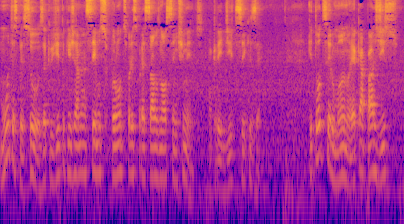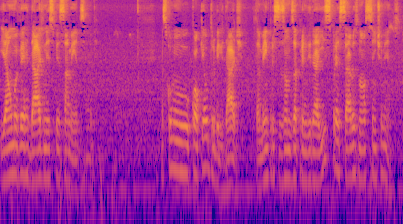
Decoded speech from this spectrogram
Muitas pessoas acreditam que já nascemos prontos para expressar os nossos sentimentos. Acredite se quiser. Que todo ser humano é capaz disso e há uma verdade nesse pensamento, sabe? Mas como qualquer outra habilidade, também precisamos aprender a expressar os nossos sentimentos.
